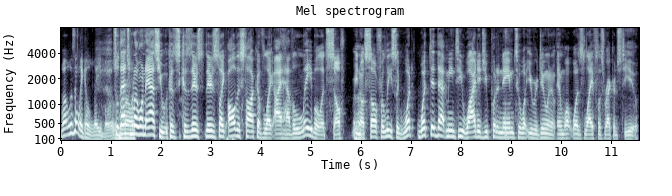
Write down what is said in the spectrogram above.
well. It wasn't like a label. So that's what I like- want to ask you because because there's there's like all this talk of like I have a label. It's self Uh-huh. you know self release. Like what what did that mean to you? Why did you put a name to what you were doing? And what was Lifeless Records to you?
